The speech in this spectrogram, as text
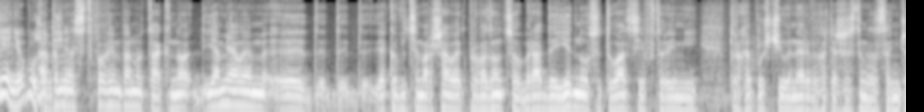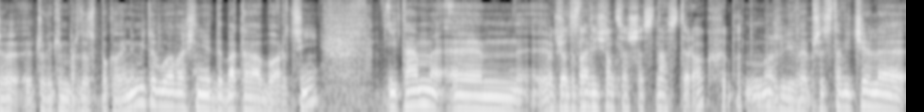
Nie, nie oburzam Natomiast się. powiem panu tak, no ja miałem y, jako wicemarszałek prowadzący obrady jedną sytuację, w której mi trochę puściły nerwy, chociaż jestem zasadniczo człowiekiem bardzo spokojnym i to była właśnie debata o aborcji. I tam... Chodzi przedstawi... o 2016 rok chyba? Możliwe. Przedstawiciele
